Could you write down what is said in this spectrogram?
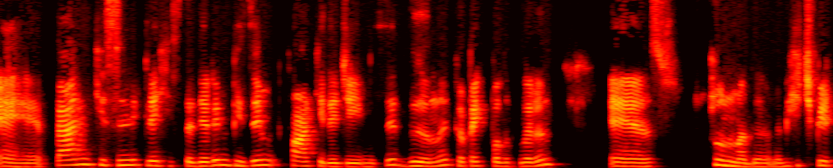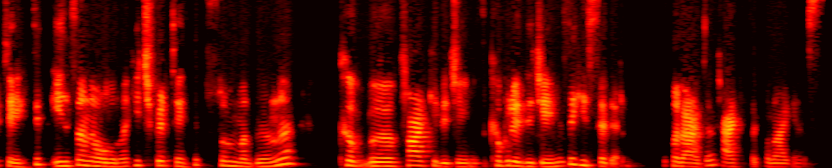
ee, ben kesinlikle hissederim bizim fark edeceğimizi, dığını köpek balıkların e, sunmadığını, hiçbir tehdit, insanoğluna hiçbir tehdit sunmadığını e, fark edeceğimizi, kabul edeceğimizi hissederim. Bu kadardı. Herkese kolay gelsin.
